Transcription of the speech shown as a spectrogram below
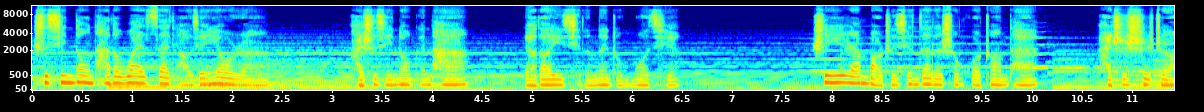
是心动他的外在条件诱人，还是心动跟他聊到一起的那种默契？是依然保持现在的生活状态，还是试着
